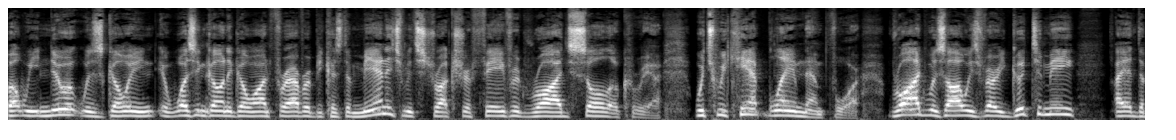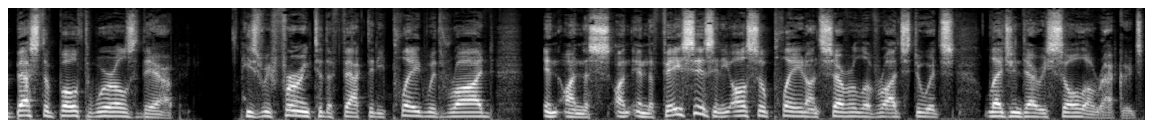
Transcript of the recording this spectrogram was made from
but we knew it was going it wasn't going to go on forever because the management structure favored Rod's solo career, which we can't blame them for. Rod was always very good to me. I had the best of both worlds there. He's referring to the fact that he played with Rod in on the on in the Faces, and he also played on several of Rod Stewart's legendary solo records.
